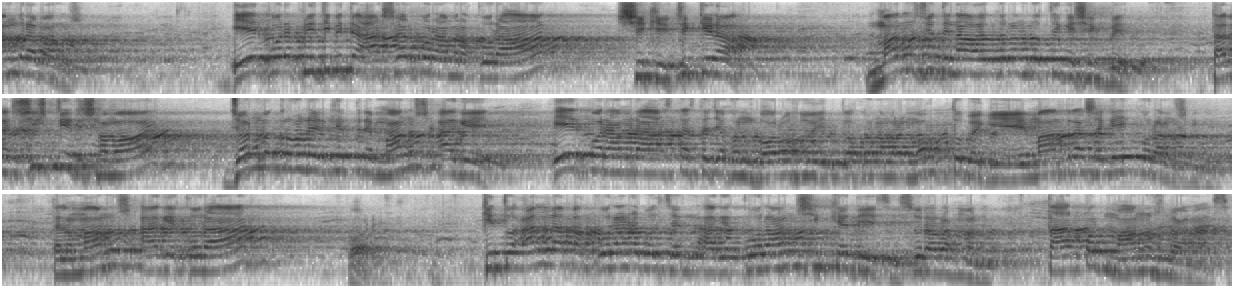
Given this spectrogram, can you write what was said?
আমরা মানুষ। এরপরে পৃথিবীতে আসার পর আমরা কোরআন শিখি, ঠিক কিনা? মানুষ যদি না হয় কোরআন থেকে শিখবে? তাহলে সৃষ্টির সময় জন্মগ্রহণের ক্ষেত্রে মানুষ আগে, এরপরে আমরা আস্তে আস্তে যখন বড় হই, তখন আমরা মক্তবে গিয়ে মাদ্রাসা গিয়ে কোরআন শিখি। তাহলে মানুষ আগে কোরআন পড়ে। কিন্তু আল্লাহ পাক কোরআনে বলছেন, আগে কোরআন শিক্ষা দিয়েছি সুরা রহমানে। তারপর মানুষ বানাইছে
